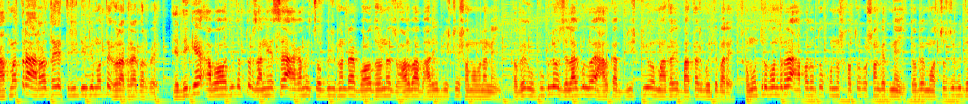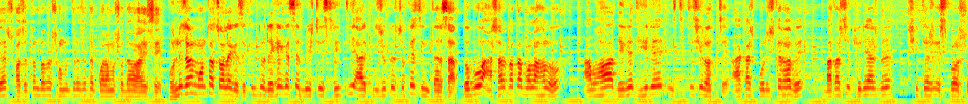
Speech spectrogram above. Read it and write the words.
তাপমাত্রা আঠারো থেকে ত্রিশ ডিগ্রির মধ্যে ঘোরাফেরা করবে। এদিকে আবহাওয়া অধিদপ্তর জানিয়েছে, আগামী চব্বিশ ঘন্টায় বড় ধরনের ঝড় বা ভারী বৃষ্টির সম্ভাবনা নেই। তবে উপকূলীয় জেলাগুলোয় হালকা বৃষ্টি ও মাঝারি বাতাস বইতে পারে। সমুদ্র বন্দরে আপাতত কোনো সতর্ক সংকেত নেই। তবে মৎস্যজীবীদের সচেতনভাবে সমুদ্রে যেতে পরামর্শ দেওয়া হয়েছে। ঘূর্ণিঝড় মন্তা চলে গেছে, কিন্তু রেখে গেছে বৃষ্টির স্মৃতি আর কৃষকের চোখে চিন্তার চাপ তবুও আসার কথা বলা হলো আবহাওয়া ধীরে ধীরে স্থিতিশীল হচ্ছে। আকাশ পরিষ্কার হবে, বাতাসে ফিরে আসবে শীতের স্পর্শ।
